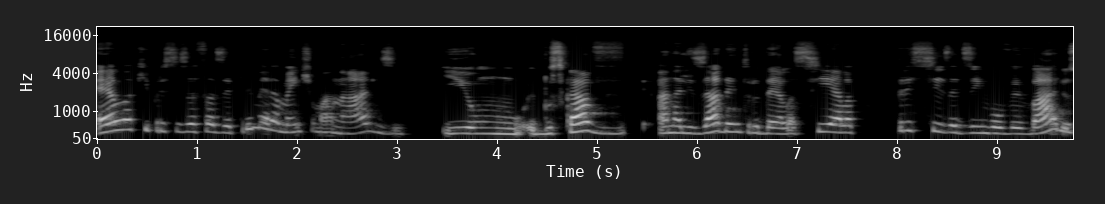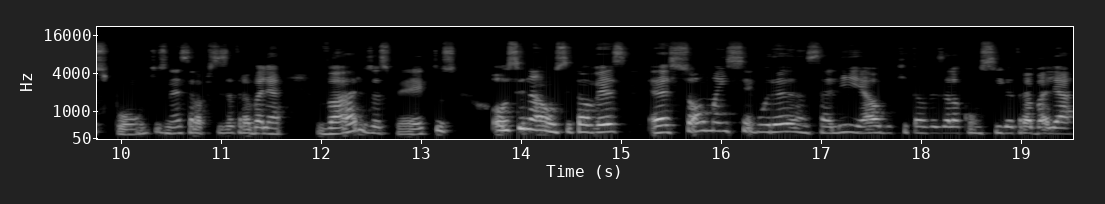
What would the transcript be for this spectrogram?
ela que precisa fazer primeiramente uma análise e um buscar analisar dentro dela se ela precisa desenvolver vários pontos, né? Se ela precisa trabalhar vários aspectos, ou se não, se talvez é só uma insegurança ali, algo que talvez ela consiga trabalhar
